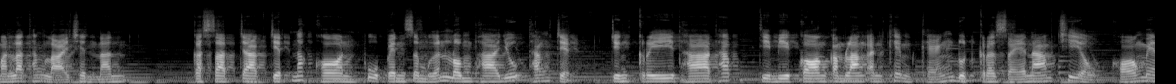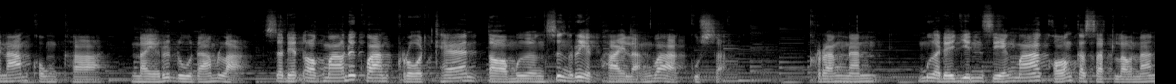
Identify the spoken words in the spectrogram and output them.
มันละทั้งหลายเช่นนั้น กษัตริย์จากเจ็ดนครผู้เป็นเสมือนลมพายุทั้งเจ็ด จึงกรีธาทัพที่มีกองกำลังอันเข้มแข็งดุดกระแสน้ำเชี่ยวของแม่น้ำคงคาในฤดูน้ำหลาก เสด็จออกมาด้วยความโกรธแค้นต่อเมืองซึ่งเรียกภายหลังว่ากุสัตครั้งนั้นเมื่อได้ยินเสียงม้าของกษัตริย์เหล่านั้น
